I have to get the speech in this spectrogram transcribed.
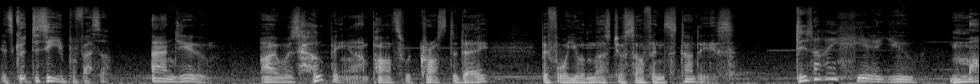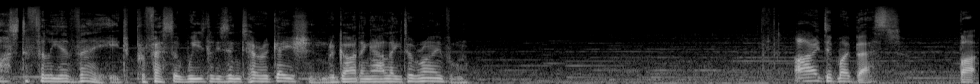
It's good to see you, Professor. And you. I was hoping our paths would cross today, before you immersed yourself in studies. Did I hear you masterfully evade Professor Weasley's interrogation regarding our late arrival? I did my best, but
